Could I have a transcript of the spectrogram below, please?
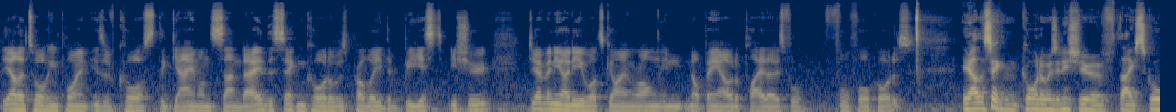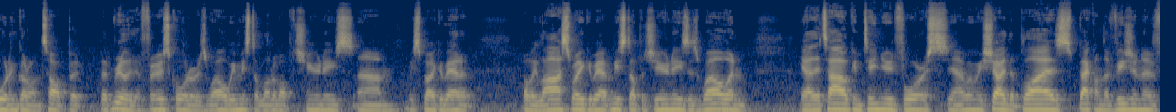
The other talking point is, of course, the game on Sunday. The second quarter was probably the biggest issue. Do you have any idea what's going wrong in not being able to play those full full four quarters? Yeah, the second quarter was an issue of they scored and got on top, but but really the first quarter as well, we missed a lot of opportunities. Um, we spoke about it probably last week about missed opportunities as well, and you know, the tail continued for us. You know, when we showed the players back on the vision of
